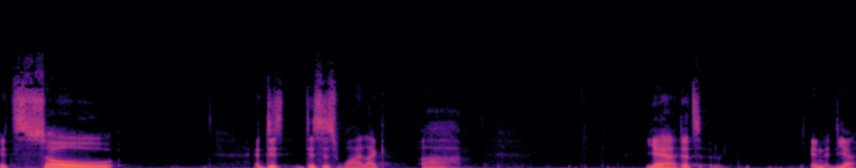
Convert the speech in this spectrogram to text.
it's so and this this is why like ah uh, yeah that's and yeah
